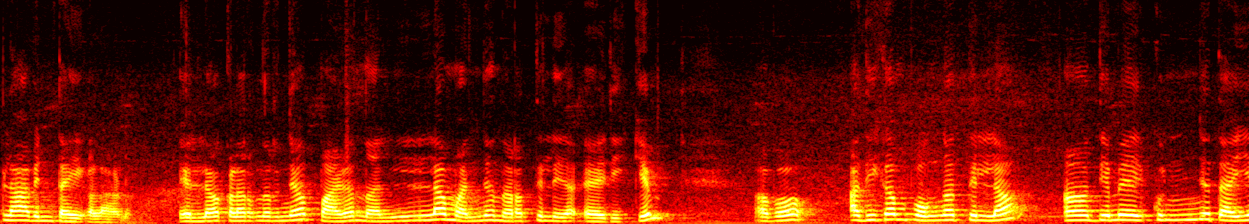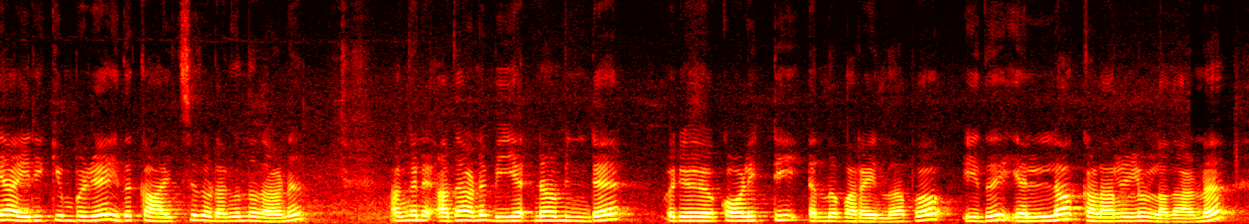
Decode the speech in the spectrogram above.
പ്ലാവിൻ തൈകളാണ്. യെല്ലോ കളർ എന്ന് പറഞ്ഞാൽ പഴം നല്ല മഞ്ഞ നിറത്തിൽ ആയിരിക്കും. അപ്പോൾ അധികം പൊങ്ങത്തില്ല. ആദ്യമേ കുഞ്ഞ് തൈ ആയിരിക്കുമ്പോഴേ ഇത് കായ്ച്ചു തുടങ്ങുന്നതാണ്. അങ്ങനെ അതാണ് വിയറ്റ്നാമിന്റെ ഒരു ക്വാളിറ്റി എന്ന് പറയുന്നത്. അപ്പോൾ ഇത് യെല്ലോ കളറിലുള്ളതാണ്.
